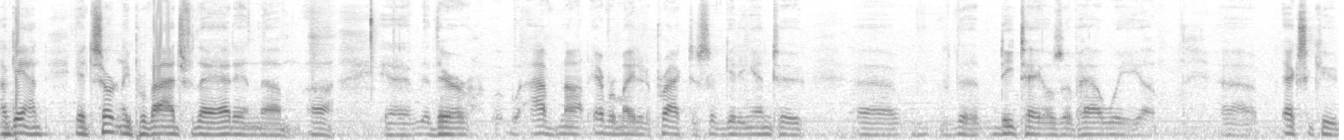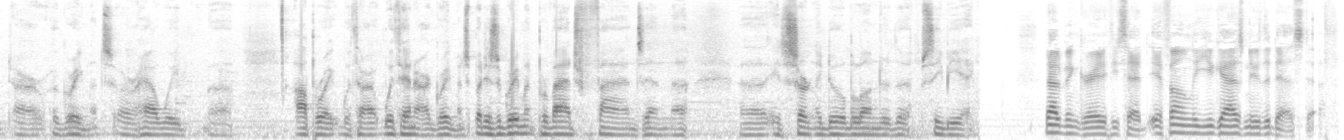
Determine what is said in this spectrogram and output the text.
Again, it certainly provides for that, and um, uh, uh, there, I've not ever made it a practice of getting into uh, the details of how we uh, uh, execute our agreements or how we uh, operate with our within our agreements. But his agreement provides for fines, and uh, uh, it's certainly doable under the CBA. That'd have been great if you said, "If only you guys knew the Dez stuff,"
